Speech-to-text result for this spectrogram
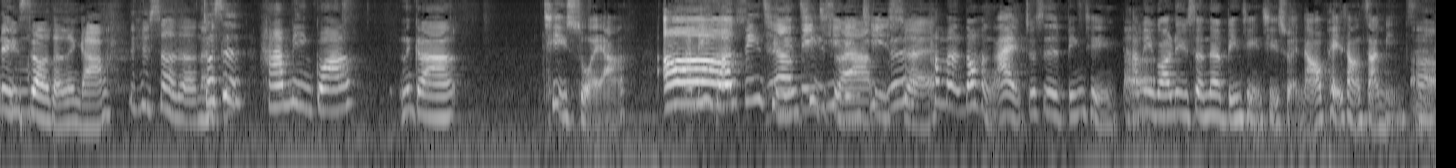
绿色的那个啊，绿色的那个。就是哈密瓜那个啊，汽水啊，哦、哈密瓜冰淇淋汽水他们都很爱，就是冰淇淋哈密瓜绿色那个冰淇淋汽水，然后配上三明治，嗯、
